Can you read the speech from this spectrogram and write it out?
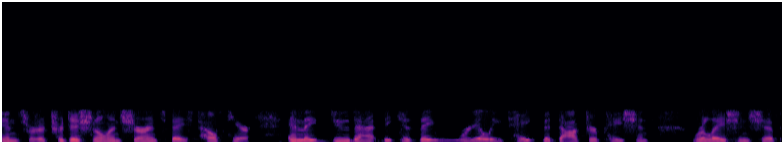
in sort of traditional insurance based healthcare. And they do that because they really take the doctor patient relationship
